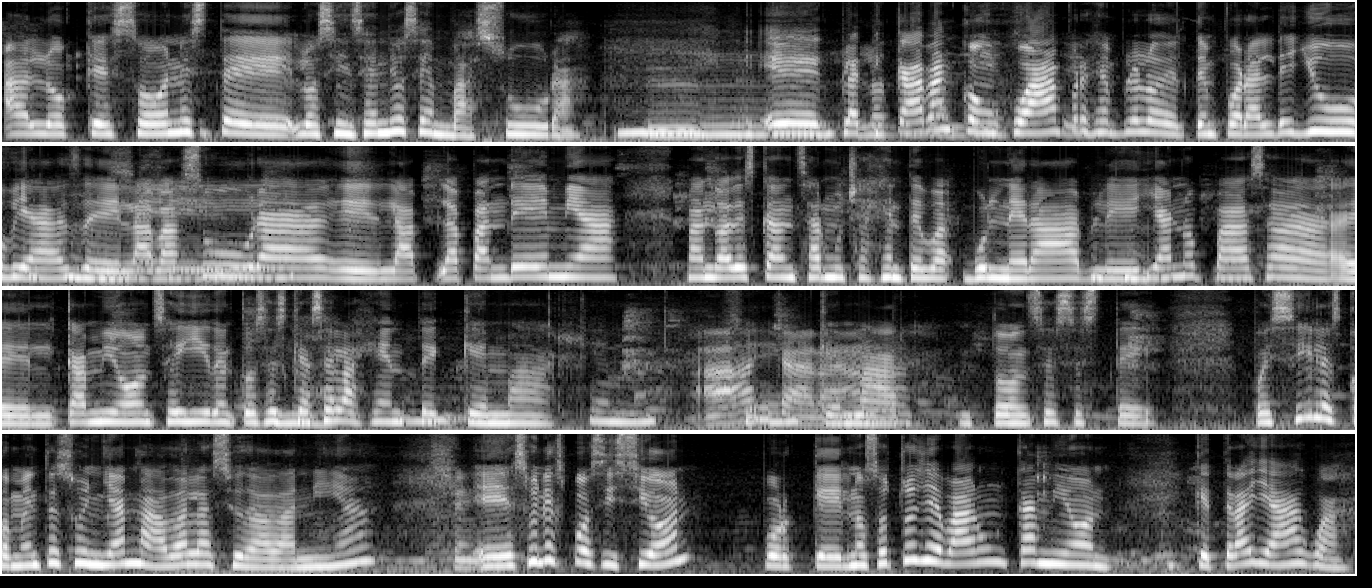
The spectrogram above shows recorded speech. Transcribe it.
a lo que son este los incendios en basura. Eh, platicaban con Juan, por ejemplo, lo del temporal de lluvias, de la basura, eh, la, la pandemia, mandó a descansar mucha gente vulnerable, ya no pasa el camión seguido, entonces, ¿qué hace la gente? Quemar Qué mal. Ah, Sí. quemar. Entonces, este, pues sí, les comento, es un llamado a la ciudadanía. Sí. Es una exposición porque nosotros llevar un camión que trae agua,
